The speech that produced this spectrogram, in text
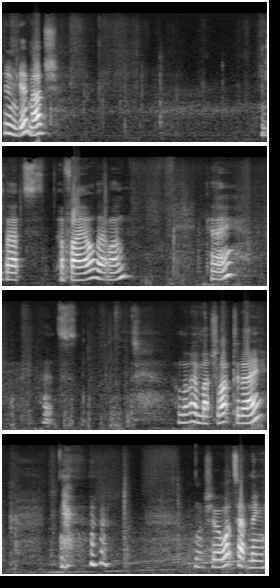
Didn't get much. That's a fail, that one. Okay. That's... I'm not having much luck today. not sure what's happening.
